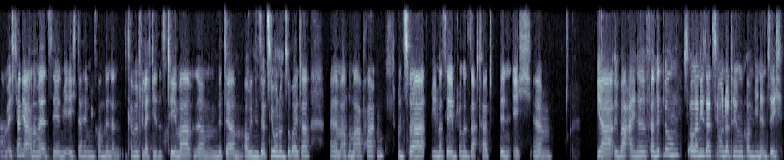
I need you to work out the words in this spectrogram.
ähm, ich kann ja auch nochmal erzählen, wie ich dahin gekommen bin. Dann können wir vielleicht dieses Thema ähm, mit der Organisation und so weiter ähm, auch nochmal abhaken. Und zwar, wie Marcel eben schon gesagt hat, bin ich ähm, ja über eine Vermittlungsorganisation dorthin gekommen, die nennt sich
